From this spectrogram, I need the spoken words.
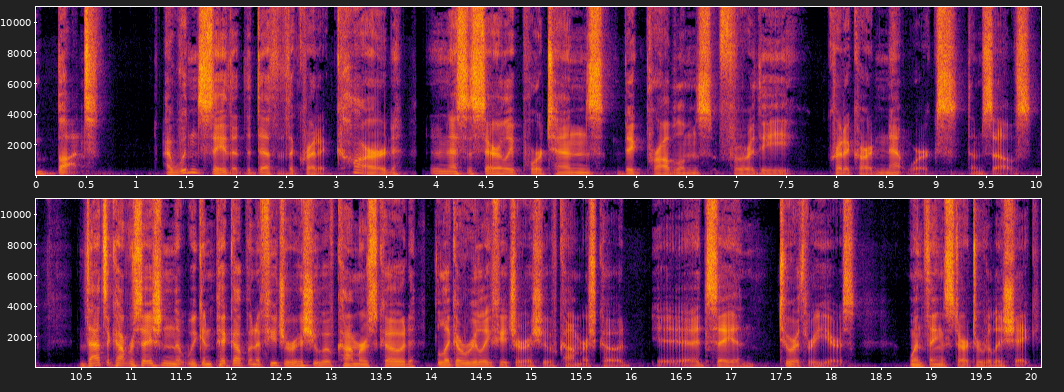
but I wouldn't say that the death of the credit card necessarily portends big problems for the credit card networks themselves. That's a conversation that we can pick up in a future issue of Commerce Code, like a really future issue of Commerce Code, I'd say in two or three years when things start to really shake.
